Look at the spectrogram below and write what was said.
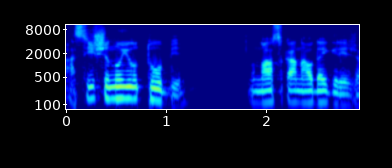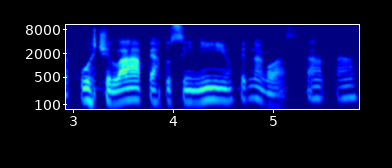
assiste no YouTube, no nosso canal da igreja. Curte lá, aperta o sininho, aquele negócio, tá, tá.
